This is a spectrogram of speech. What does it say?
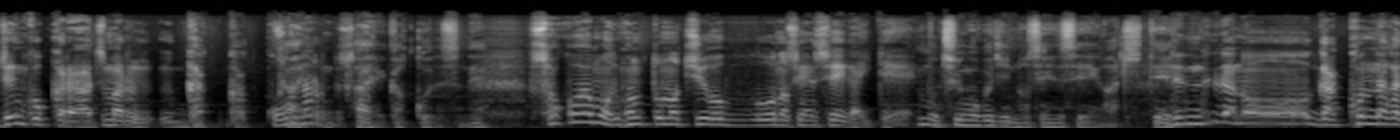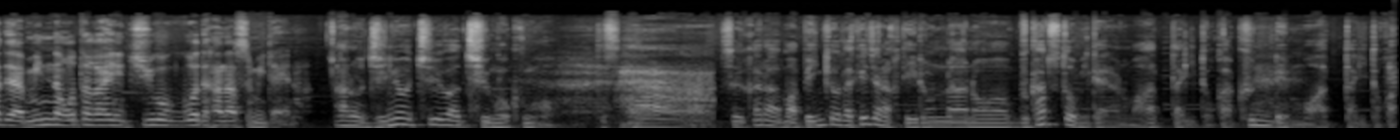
全国から集まる学学校になるんですか？はい、はい、学校ですね。そこはもう本当の中国語の先生がいて。もう中国人の先生が来てであの学校の中ではみんなお互いに中国語で話すみたいな。あの授業中は中国語ですね。はあ。それからまあ勉強だけじゃなくていろんなあの部活動みたいなのもあったりとか訓練もあったりとか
